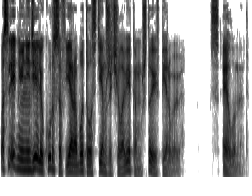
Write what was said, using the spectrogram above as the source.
Последнюю неделю курсов я работал с тем же человеком, что и в первую, с Элунет.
